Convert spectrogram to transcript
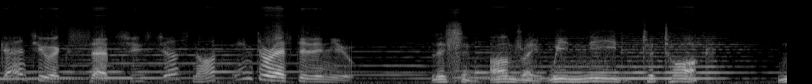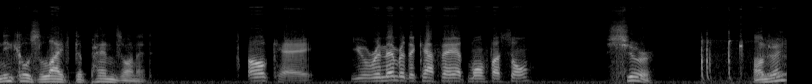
Can't you accept she's just not interested in you? Listen, Andre, we need to talk. Nico's life depends on it. Okay. You remember the cafe at Montfaucon? Sure. Andre?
